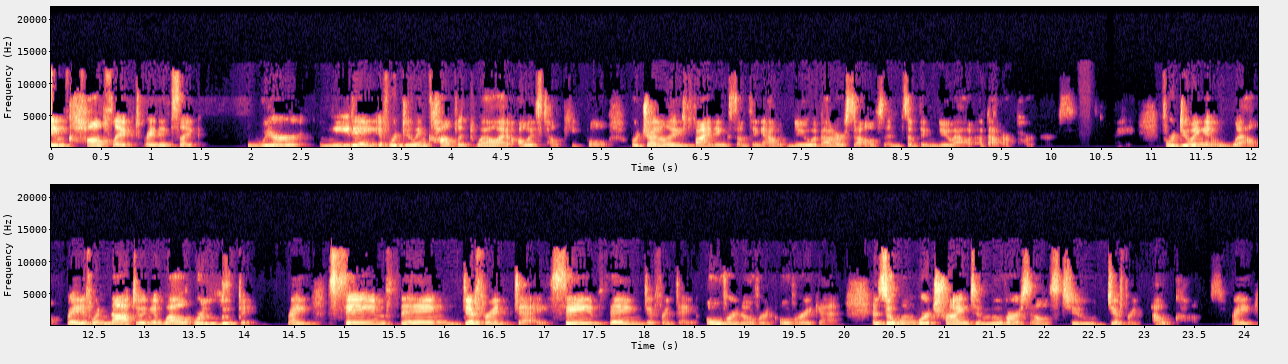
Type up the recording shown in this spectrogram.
in conflict right it's like we're needing if we're doing conflict well i always tell people we're generally finding something out new about ourselves and something new out about our partners right? if we're doing it well right? If we're not doing it well we're looping right? Same thing, different day. Same thing, different day, over and over and over again. And so when we're trying to move ourselves to different outcomes, right?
